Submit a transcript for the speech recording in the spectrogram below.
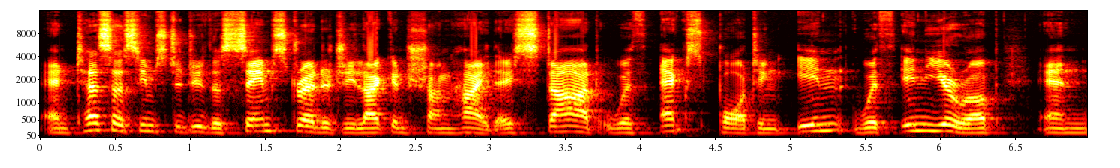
And Tesla seems to do the same strategy like in Shanghai. They start with exporting in within Europe, and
